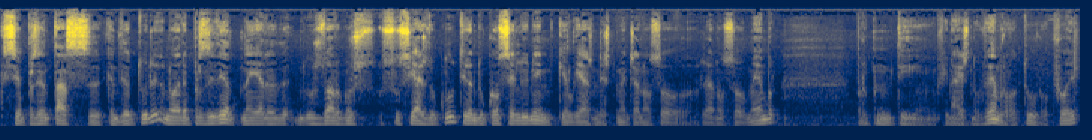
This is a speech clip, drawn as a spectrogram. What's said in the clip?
que, se apresentasse candidatura, eu não era presidente, nem era dos órgãos sociais do clube, tirando o Conselho Unino, que aliás neste momento já não sou, já não sou membro, porque me meti em finais de novembro, outubro, o que foi.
